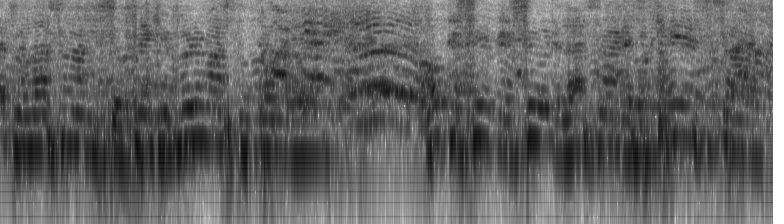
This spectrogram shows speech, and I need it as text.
Here's that the last one, so thank you very much for coming. Hope to see you soon. The last one is a KS sign.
